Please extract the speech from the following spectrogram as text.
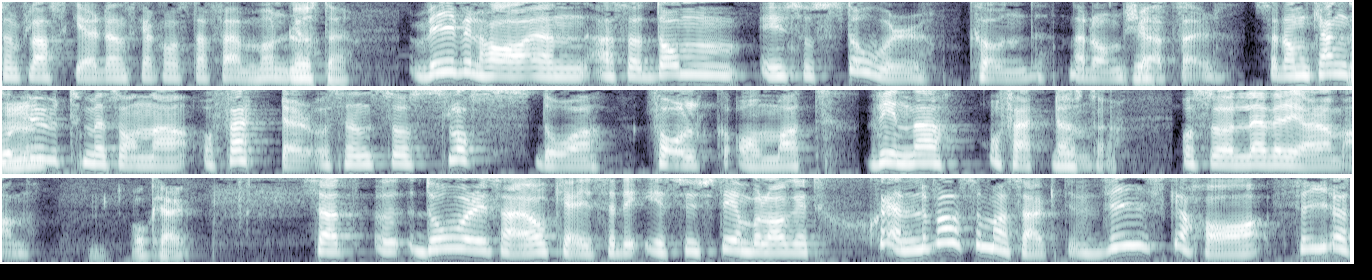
000 flaskor, den ska kosta 500. Just det. Vi vill ha en, alltså de är ju så stor kund när de köper. Så de kan gå Mm. ut med sådana offerter och sen så slåss då folk om att vinna offerten. Just. Och så levererar man. Okej. Så att eh, då var det så här, okej, så det är Systembolaget själva som har sagt, vi ska ha 4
